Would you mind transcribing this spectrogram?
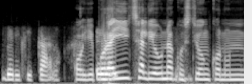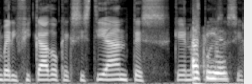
verificado. Oye, por eh, ahí salió una cuestión con un verificado que existía antes. ¿Qué nos puedes decir?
